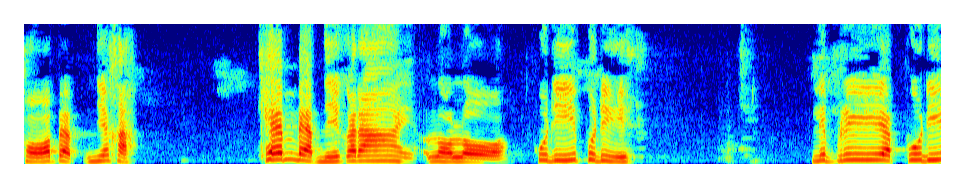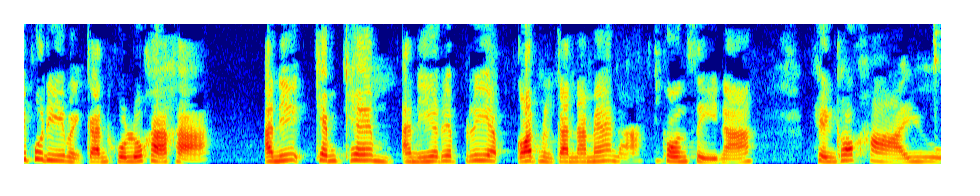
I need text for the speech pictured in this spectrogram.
ขอแบบเนี้ยค่ะ เข้มแบบนี้ก็ได้รอๆผู้ดีผู้ดีเรียบเรียบๆผู้ดีผู้ดีเหมือนกันคุณลูกค้าค่ะ อันนี้เข้มเข้มอันนี้เรียบเรียบๆก๊อตเหมือนกันนะแม่นะโทนสีนะ เห็นเขาขายอยู่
